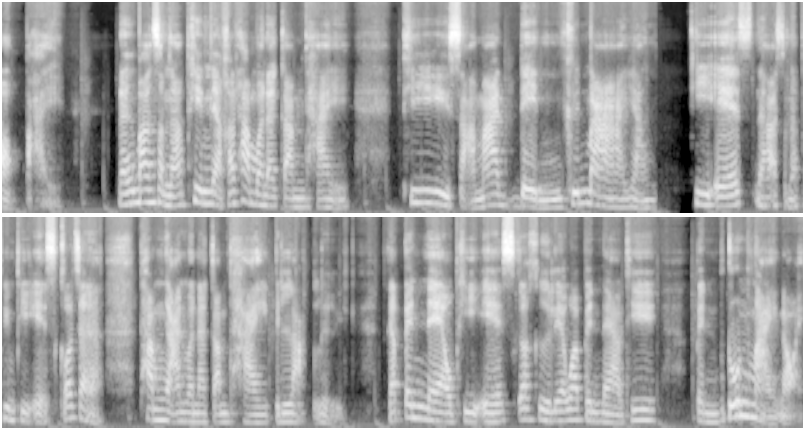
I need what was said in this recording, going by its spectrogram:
ออกไป ดังบางสำนักพิมพ์เนี่ยเขาทำวรรณกรรมไทยที่สามารถเด่นขึ้นมาอย่าง PS นะคะสำนักพิมพ์ PS ก็จะทำงานวรรณกรรมไทยเป็นหลักเลยและเป็นแนว PS ก็คือเรียกว่าเป็นแนวที่เป็นรุ่นใหม่หน่อย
